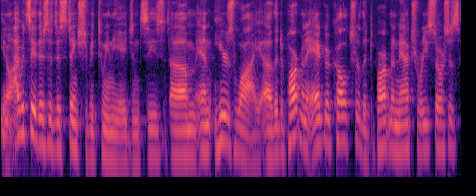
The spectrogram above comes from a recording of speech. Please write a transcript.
You know, I would say there's a distinction between the agencies, um, and here's why. Uh, the Department of Agriculture, the Department of Natural Resources,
